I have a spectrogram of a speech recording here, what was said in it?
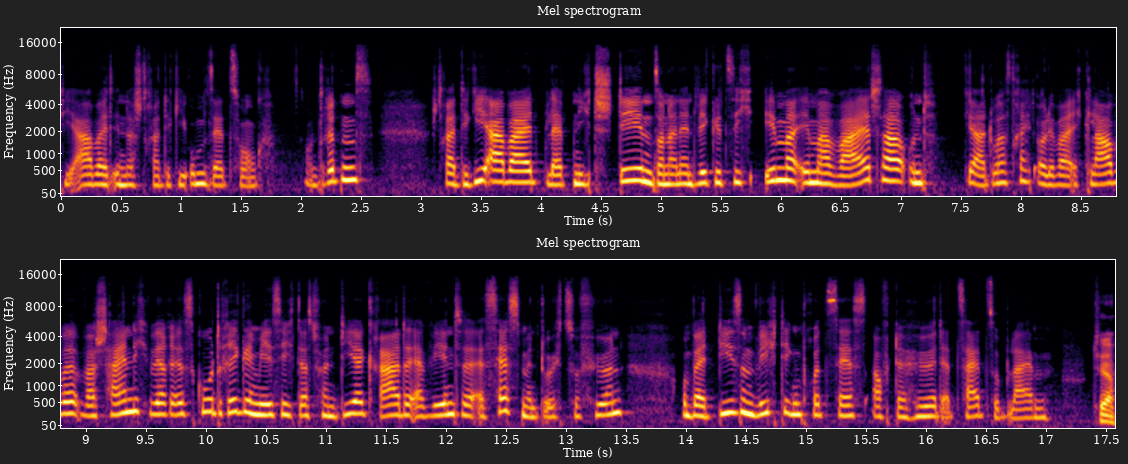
die Arbeit in der Strategieumsetzung. Und drittens, Strategiearbeit bleibt nicht stehen, sondern entwickelt sich immer, immer weiter und ja, du hast recht, Oliver. Ich glaube, wahrscheinlich wäre es gut, regelmäßig das von dir gerade erwähnte Assessment durchzuführen, um bei diesem wichtigen Prozess auf der Höhe der Zeit zu bleiben. Tja,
